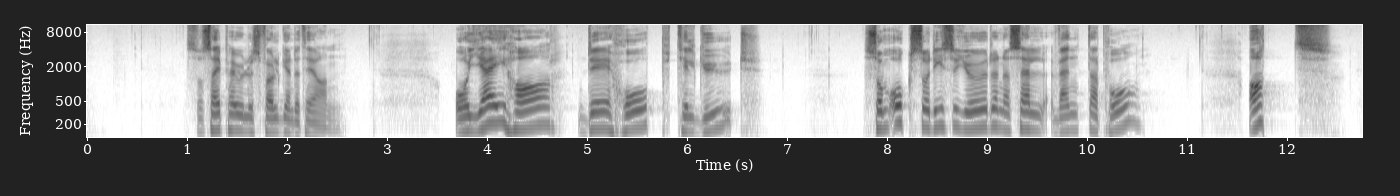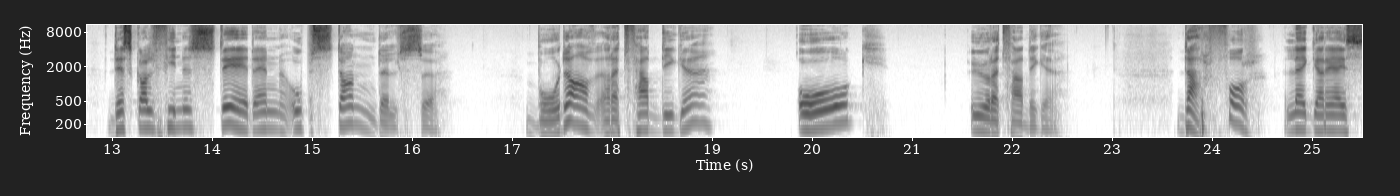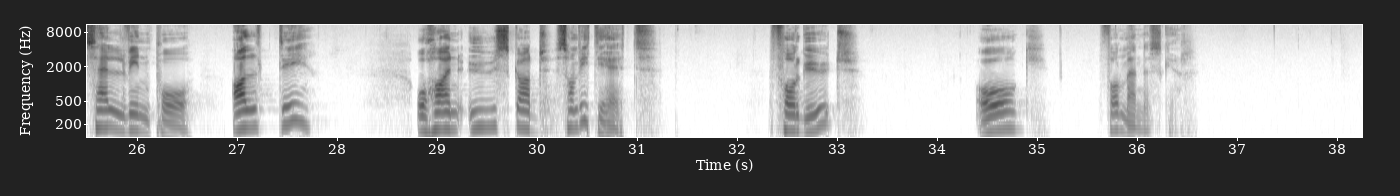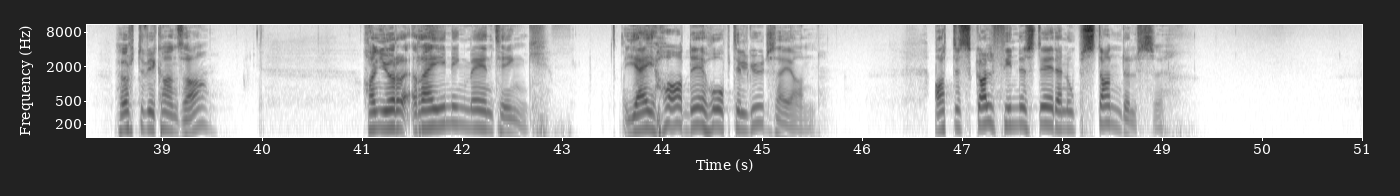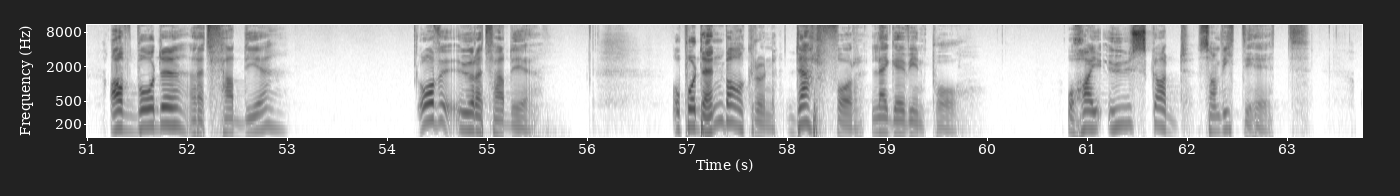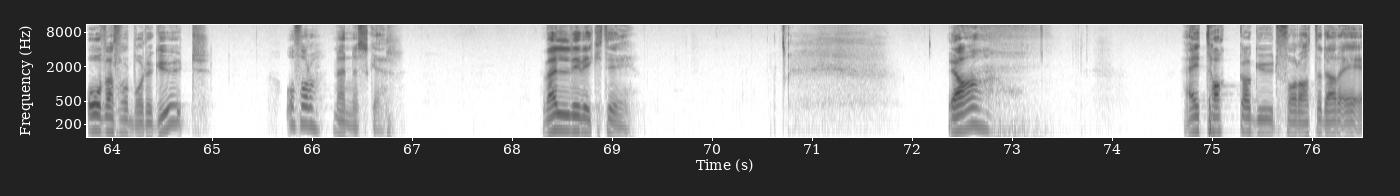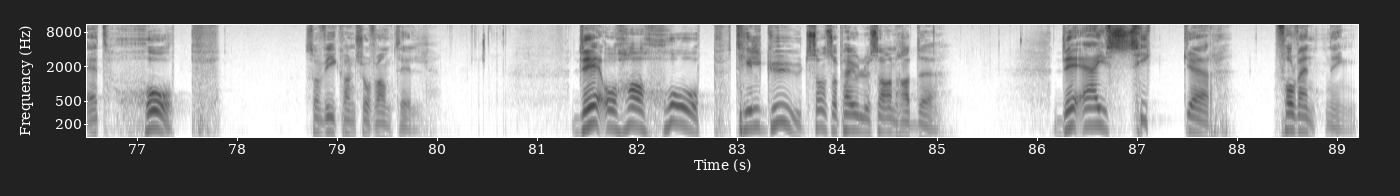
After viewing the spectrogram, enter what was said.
Så sier Paulus følgende til han. Og jeg har det håp til Gud som også disse jødene selv venter på, at det skal finne sted en oppstandelse både av rettferdige og urettferdige. Derfor legger jeg selv inn på alltid å ha en uskadd samvittighet for Gud og for mennesker. Hørte vi hva han sa? Han gjør regning med en ting. Jeg har det håp til Gud, sier han, at det skal finne sted en oppstandelse av både rettferdige og urettferdige. Og på den bakgrunn, derfor legger jeg vind på å ha ei uskadd samvittighet overfor både Gud og for mennesker. Veldig viktig. Ja, jeg takker Gud for at det der er et håp som vi kan se fram til. Det å ha håp til Gud, sånn som Paulus sa han hadde, det er ei sikker forventning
